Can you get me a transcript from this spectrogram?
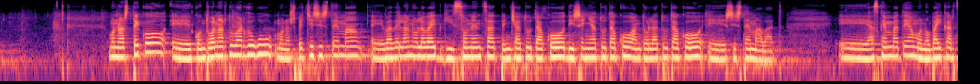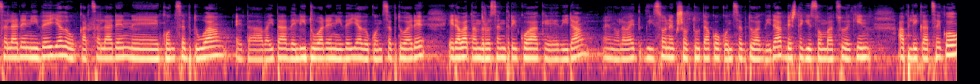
Bueno, azteko, e, kontuan hartu behar dugu, bueno, espetxe sistema e, badela nolabait gizonentzat pentsatutako, diseinatutako, antolatutako e, sistema bat. E, azken batean, bueno, bai kartzelaren ideia do kartzelaren e, kontzeptua eta baita delituaren ideia do kontzeptua ere erabat androzentrikoak e, dira, e, nolabait gizonek sortutako kontzeptuak dira, beste gizon batzuekin aplikatzeko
